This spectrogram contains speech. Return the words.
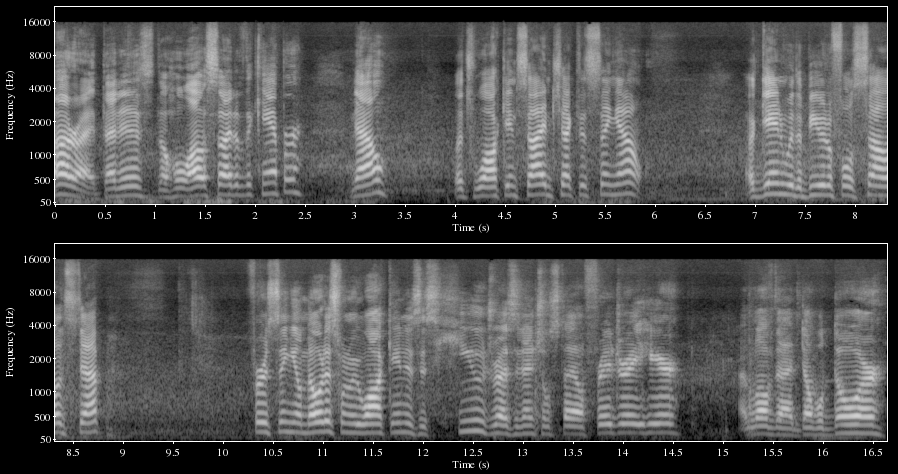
All right, that is the whole outside of the camper. Now, let's walk inside and check this thing out. Again, with a beautiful solid step. First thing you'll notice when we walk in is this huge residential style fridge right here. I love that double door.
